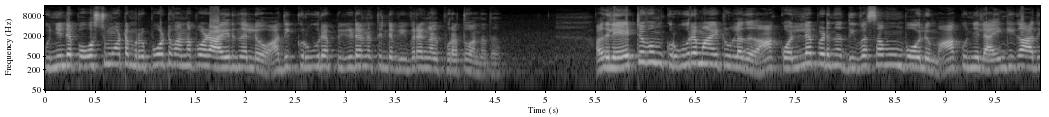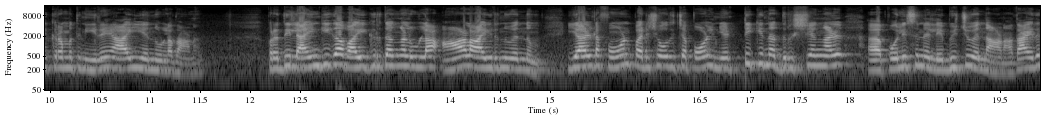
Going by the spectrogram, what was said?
കുഞ്ഞിന്റെ പോസ്റ്റ്മോർട്ടം റിപ്പോർട്ട് വന്നപ്പോഴായിരുന്നല്ലോ അതിക്രൂര പീഡനത്തിന്റെ വിവരങ്ങൾ പുറത്തു വന്നത്. അതിലേറ്റവും ക്രൂരമായിട്ടുള്ളത് ആ കൊല്ലപ്പെടുന്ന ദിവസവും പോലും ആ കുഞ്ഞ് ലൈംഗികാതിക്രമത്തിന് ഇരയായി എന്നുള്ളതാണ്. പ്രതി ലൈംഗിക വൈകൃതങ്ങളുള്ള ആളായിരുന്നുവെന്നും ഇയാളുടെ ഫോൺ പരിശോധിച്ചപ്പോൾ ഞെട്ടിക്കുന്ന ദൃശ്യങ്ങൾ പോലീസിന് ലഭിച്ചു എന്നാണ്. അതായത്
